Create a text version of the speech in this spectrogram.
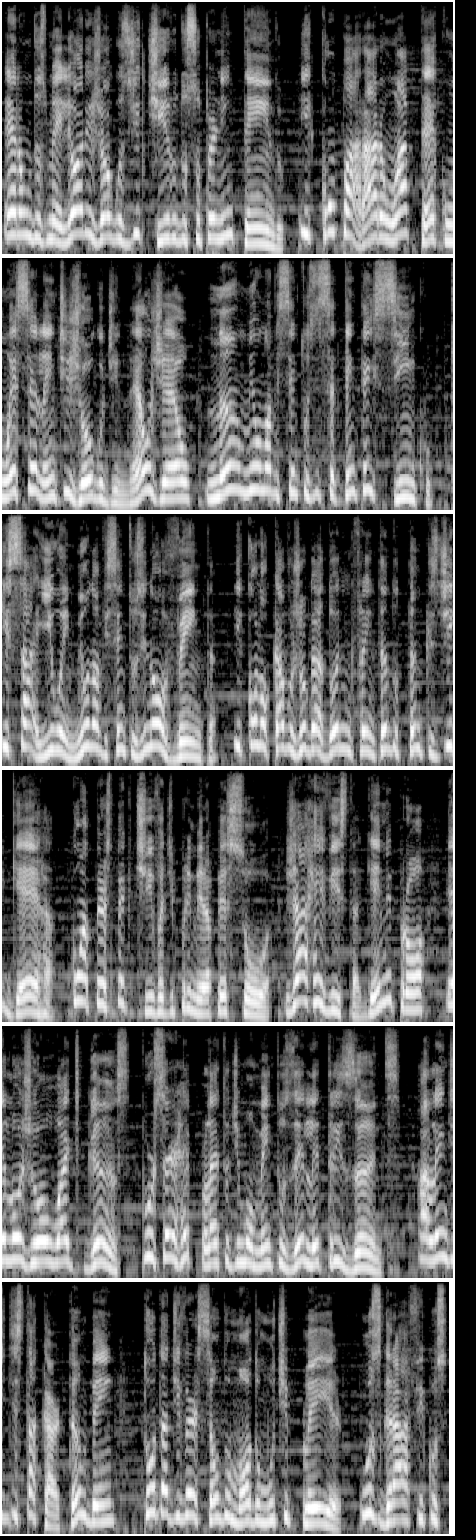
era um dos melhores jogos de tiro do Super Nintendo, e compararam até com um excelente jogo de Neo Geo NAM 1975, que saiu em 1990, e colocava o jogador enfrentando tanques de guerra, com a perspectiva de primeira pessoa. Já a revista Game Pro elogiou White Guns por ser repleto de momentos eletrizantes, além de destacar também toda a diversão do modo multiplayer, os gráficos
